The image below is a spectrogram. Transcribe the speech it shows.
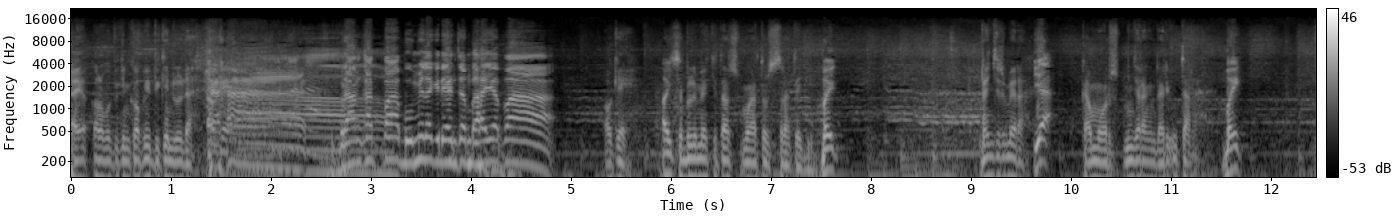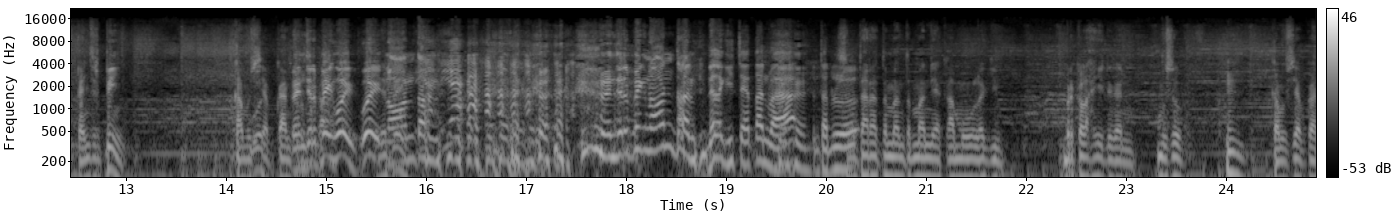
Ayo kalau mau bikin kopi bikin dulu dah. Berangkat Pak, bumi lagi diancam bahaya Pak. Oke. Sebelumnya kita harus mengatur strategi. Baik. Ranger merah. Ya, Kamu harus menyerang dari utara. baik. Ranger pink. Kamu siapkan. Ranger. Pink, woi, woi, nonton. Ranger Pink nonton. Dia lagi cetan, Pak. Bentar dulu. Sementara teman-temannya kamu lagi berkelahi dengan musuh. Hmm. Kamu siapkan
